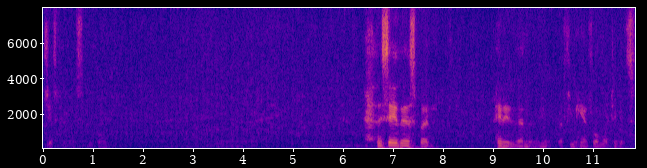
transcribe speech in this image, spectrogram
Just because people. They say this, but to them a few handful more tickets.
